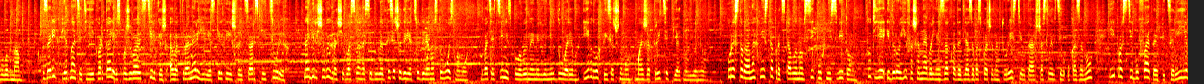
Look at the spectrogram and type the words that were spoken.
головна. За рік 15 її кварталів споживають стільки ж електроенергії, скільки і швейцарський Цюріх. Найбільші виграші в Лас-Вегасі були в 1998-му – 27,5 мільйонів доларів, і в 2000-му – майже 35 мільйонів. У ресторанах міста представлено всі кухні світу. Тут є і дорогі фешенебельні заклади для забезпечених туристів та щасливців у казино, і прості буфети, піцерії,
